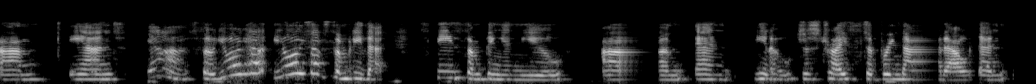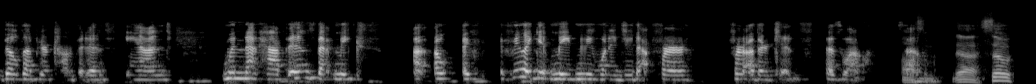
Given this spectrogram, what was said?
um and yeah so you always have you always have somebody that sees something in you um and you know just tries to bring that out and build up your confidence and when that happens that makes uh, I, I feel like it made me want to do that for for other kids as well so. awesome yeah so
